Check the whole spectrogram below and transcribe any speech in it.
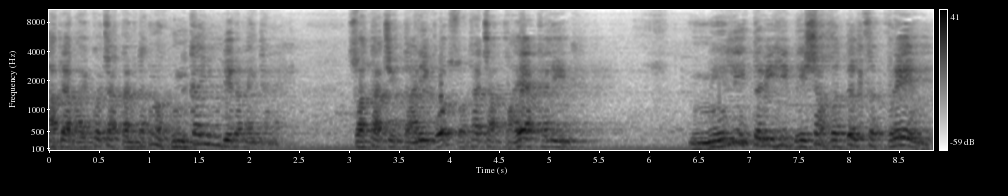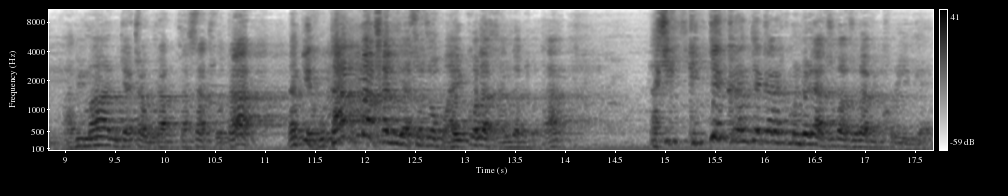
आपल्या बायकोच्या कंटकनं हुंदका येऊ दिलं नाही. त्याने स्वतःची तारी पोर स्वतःच्या पायाखाली मेली तरीही देशाबद्दलचं प्रेम अभिमान ज्याच्या उरात तसाच होता आणि ती हुतात्मा झाली असं जो बायकोला सांगत होता अशी कित्येक क्रांतिकारक मंडळी आजूबाजूला विखुरलेली आहेत.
